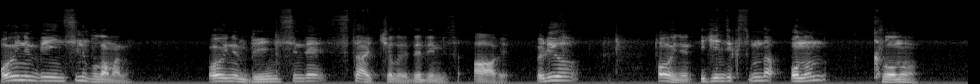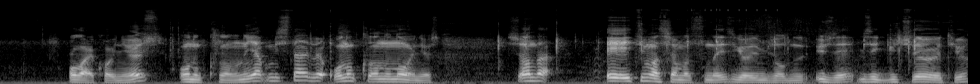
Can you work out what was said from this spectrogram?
Oyunun beyinisini bulamadım oyunun birincisinde Star Killer dediğimiz abi ölüyor. Oyunun ikinci kısmında onun klonu olarak oynuyoruz. Onun klonunu yapmışlar ve onun klonunu oynuyoruz. Şu anda eğitim aşamasındayız gördüğümüz olduğunuz üzere. Bize güçleri öğretiyor.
